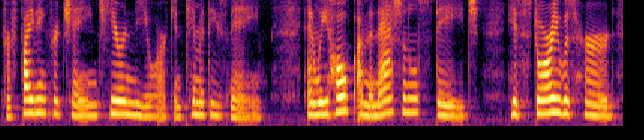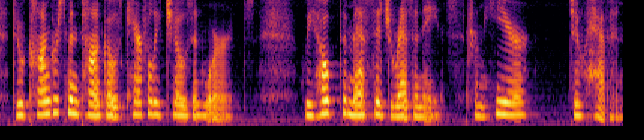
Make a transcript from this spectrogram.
for fighting for change here in New York in Timothy's name, and we hope on the national stage his story was heard through Congressman Tonko's carefully chosen words. We hope the message resonates from here to heaven.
